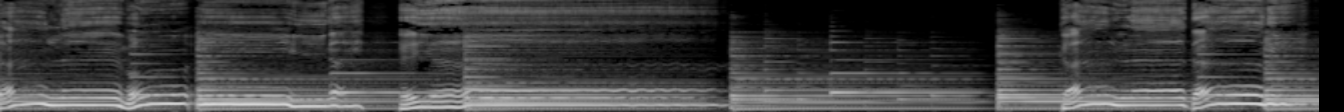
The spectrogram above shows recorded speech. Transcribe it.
誰もいない部屋。体に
